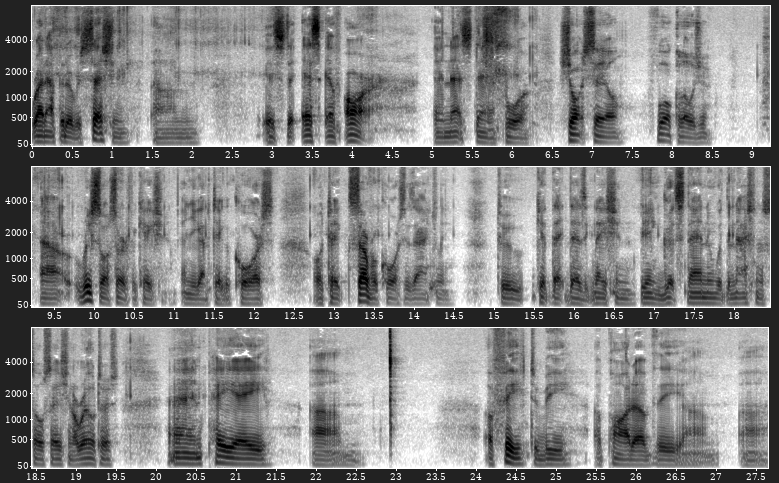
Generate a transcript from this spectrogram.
right after the recession. Um, it's the SFR, and that stands for Short Sale Foreclosure uh, Resource Certification. And you got to take a course or take several courses actually to get that designation, be in good standing with the National Association of Realtors, and pay a um, a fee to be a part of the um, uh,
